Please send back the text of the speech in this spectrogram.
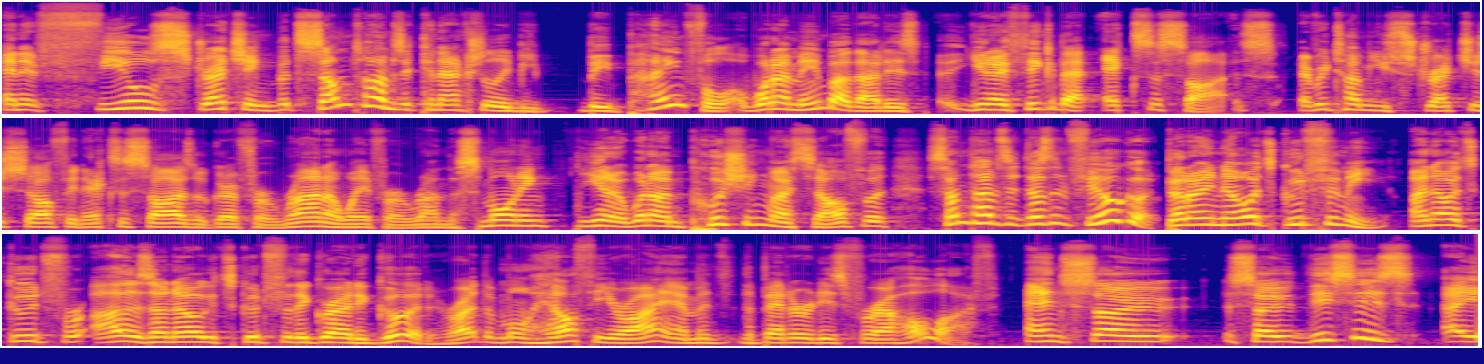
and it feels stretching, but sometimes it can actually be, be painful. What I mean by that is, you know, think about exercise. Every time you stretch yourself in exercise or go for a run, I went for a run this morning, you know, when I'm pushing myself, uh, sometimes it doesn't feel good, but I know it's good for me. I know it's good for others. I know it's good for the greater good, right? The more healthier I am, the better it is for our whole life. And so, so this is a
